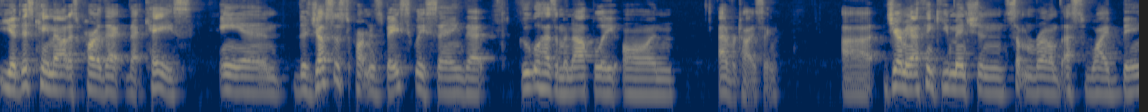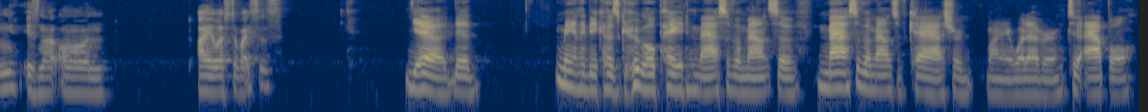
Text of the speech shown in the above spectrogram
yeah, this came out as part of that that case, and the Justice Department is basically saying that Google has a monopoly on advertising. Uh, Jeremy, I think you mentioned something around that's why Bing is not on iOS devices. Yeah, the mainly because Google paid massive amounts of massive amounts of cash or money, or whatever, to Apple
